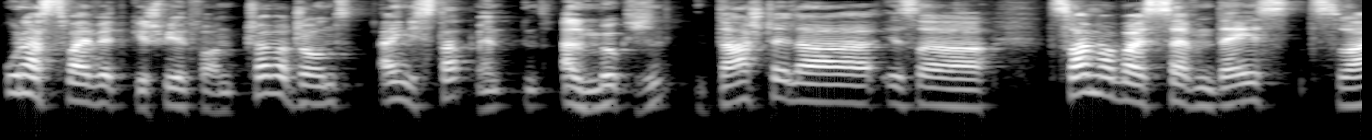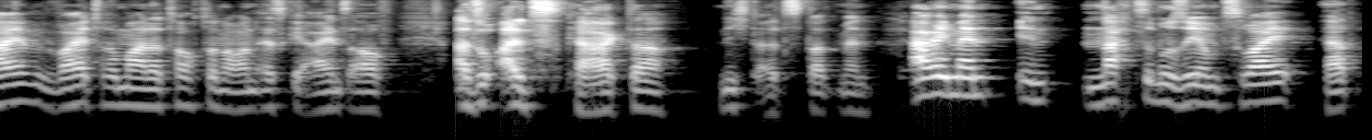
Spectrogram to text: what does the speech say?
Unas 2 wird gespielt von Trevor Jones, eigentlich Stuntman in allen möglichen. Darsteller ist er zweimal bei Seven Days, zwei weitere Male taucht er noch in SG1 auf, also als Charakter nicht als Stuntman. Ariman in Nachts im Museum 2. Er hat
